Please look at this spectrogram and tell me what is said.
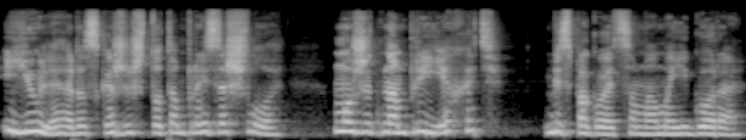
«Юля, расскажи, что там произошло. Может, нам приехать?» Беспокоится мама Егора.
